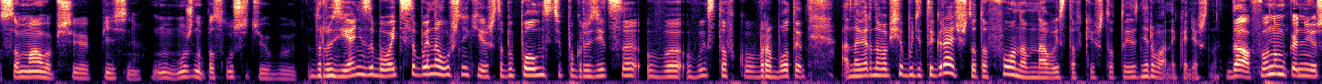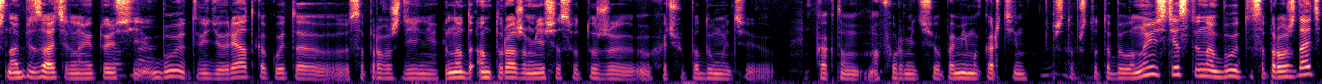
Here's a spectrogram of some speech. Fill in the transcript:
сама вообще песня. Ну, можно послушать ее будет. Друзья, не забывайте с собой наушники, чтобы полностью погрузиться в выставку, в работы. А, наверное, вообще будет будет играть что-то фоном на выставке, что-то из Нирваны, конечно. Да, фоном, конечно, обязательно. И, то есть uh-huh. будет видеоряд какой-то, э, сопровождение. Над антуражем я сейчас вот тоже хочу подумать, э, как там оформить все помимо картин, чтобы что-то было. Ну, естественно, будет сопровождать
